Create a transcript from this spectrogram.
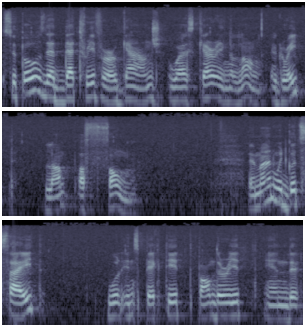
suppose that that river Gange was carrying along a great lump of foam. A man with good sight will inspect it, ponder it, and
